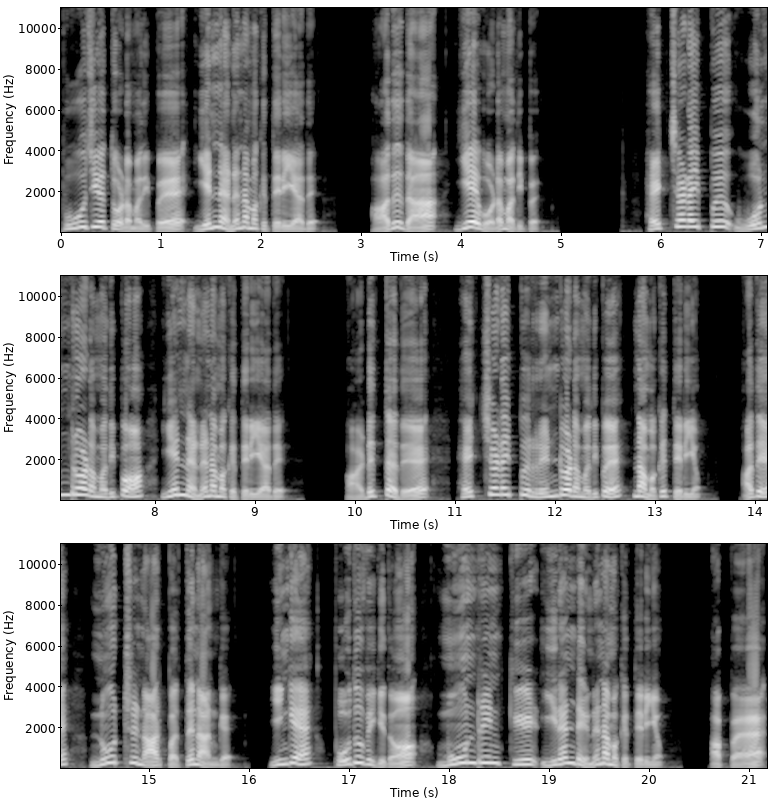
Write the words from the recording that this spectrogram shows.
பூஜ்ஜியத்தோட மதிப்பு என்னன்னு நமக்கு தெரியாது. அதுதான் ஏவோட மதிப்பு. ஹெச் அடைப்பு ஒன்றோட மதிப்பும் என்னன்னு நமக்கு தெரியாது. அடுத்தது ஹெச்சடைப்பு ரெண்டோட மதிப்பு நமக்கு தெரியும். அது நூற்று நாற்பத்து நான்கு இங்க பொது விகிதம் மூன்றின் கீழ் இரண்டுன்னு நமக்கு தெரியும். அப்ப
